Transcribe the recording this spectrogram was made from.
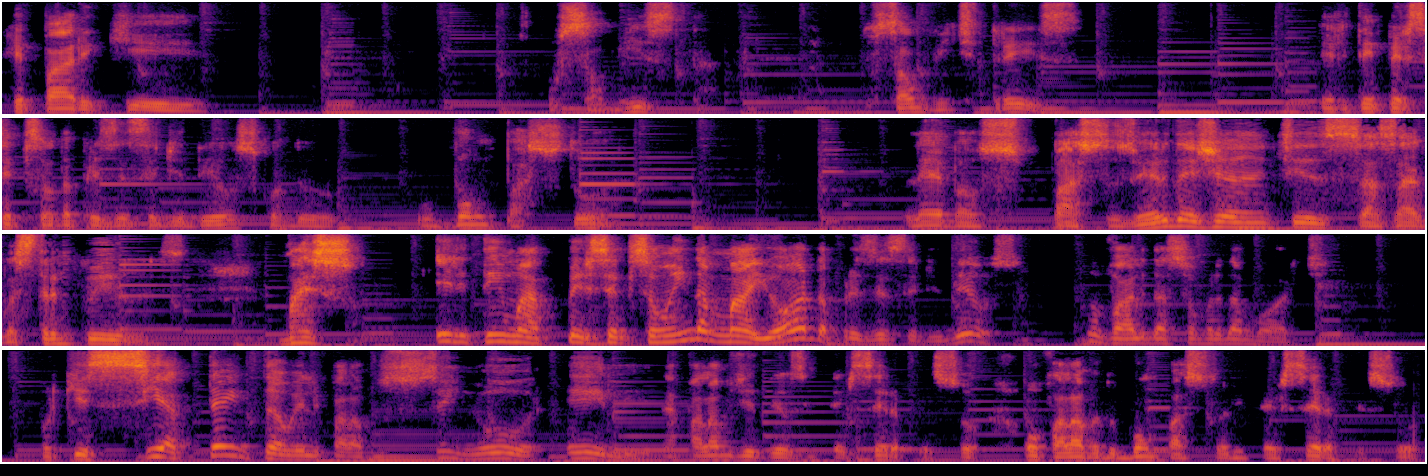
Repare que o salmista, do Salmo 23, ele tem percepção da presença de Deus quando o bom pastor leva aos pastos verdejantes, às águas tranquilas. Mas ele tem uma percepção ainda maior da presença de Deus no vale da sombra da morte. Porque se até então ele falava Senhor, ele, na palavra de Deus em terceira pessoa, ou falava do bom pastor em terceira pessoa,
